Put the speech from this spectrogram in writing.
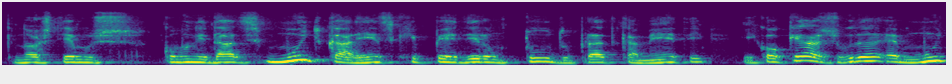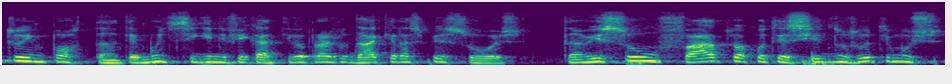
que nós temos comunidades muito carentes que perderam tudo praticamente e qualquer ajuda é muito importante, é muito significativa para ajudar aquelas pessoas. Então isso é um fato acontecido nos últimos,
